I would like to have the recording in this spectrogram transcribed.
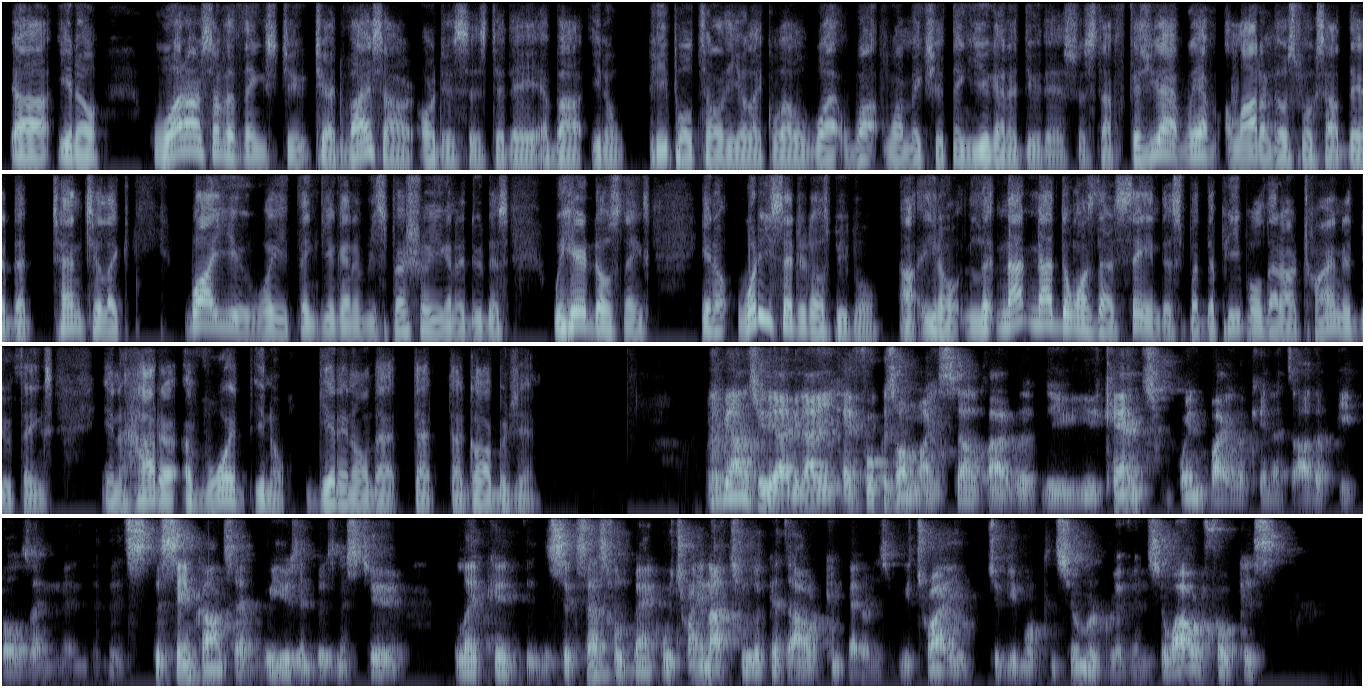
Uh, you know what are some of the things to to advise our audiences today about you know people telling you like well what what what makes you think you're to do this or stuff? Because you have we have a lot of those folks out there that tend to like why you? Well you think you're to be special? You're to do this? We hear those things. You know what do you say to those people? Uh, you know not not the ones that are saying this but the people that are trying to do things in how to avoid you know getting all that that, that garbage in. To be honest with you, I mean, I, I focus on myself. I, you, you can't win by looking at other people's, and, and it's the same concept we use in business too. Like a, successful bank, we try not to look at our competitors. We try to be more consumer driven. So our focus,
